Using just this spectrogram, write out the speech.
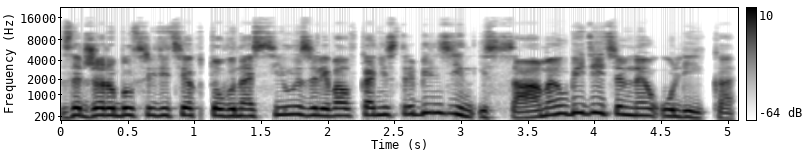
Зеджеро был среди тех, кто выносил и заливал в канистры бензин, и самая убедительная улика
